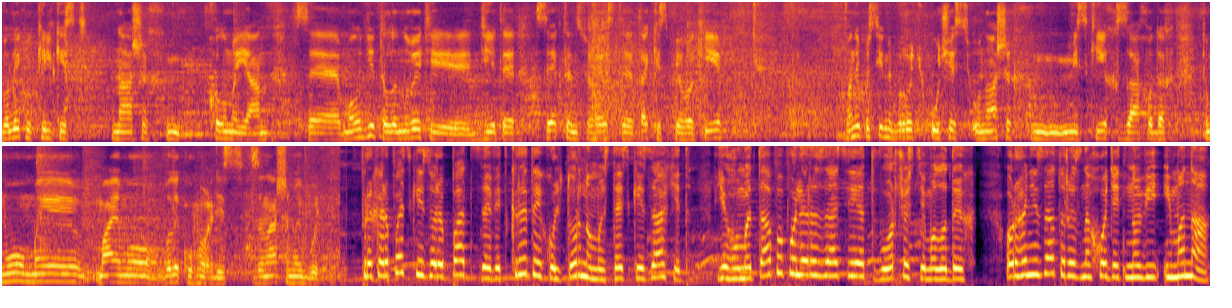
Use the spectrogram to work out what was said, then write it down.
велику кількість наших коломиян. Це молоді талановиті діти, це як танцюристи, так і співаки. Вони постійно беруть участь у наших міських заходах, тому ми маємо велику гордість за наше майбутнє. Прикарпатський зорепад це відкритий культурно-мистецький захід. Його мета популяризація творчості молодих. Організатори знаходять нові імена,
